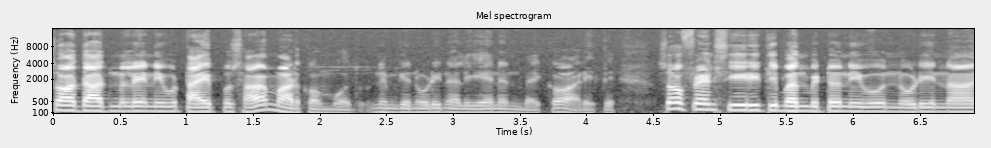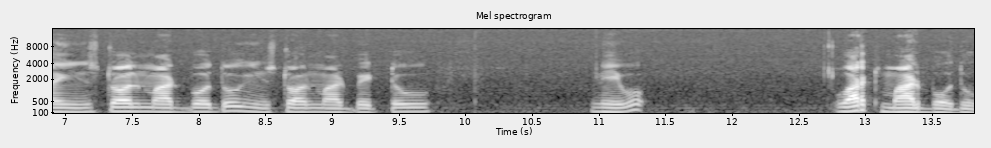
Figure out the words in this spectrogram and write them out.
ಸೊ ಅದಾದಮೇಲೆ ನೀವು ಟೈಪು ಸಹ ಮಾಡ್ಕೊಬೋದು. ನಿಮಗೆ ನುಡಿನಲ್ಲಿ ಏನೇನು ಬೇಕೋ ಆ ರೀತಿ. ಸೊ ಫ್ರೆಂಡ್ಸ್ ಈ ರೀತಿ ಬಂದುಬಿಟ್ಟು ನೀವು ನುಡಿನ ಇನ್ಸ್ಟಾಲ್ ಮಾಡ್ಬೋದು. ಇನ್ಸ್ಟಾಲ್ ಮಾಡಿಬಿಟ್ಟು ನೀವು ವರ್ಕ್ ಮಾಡ್ಬೋದು.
